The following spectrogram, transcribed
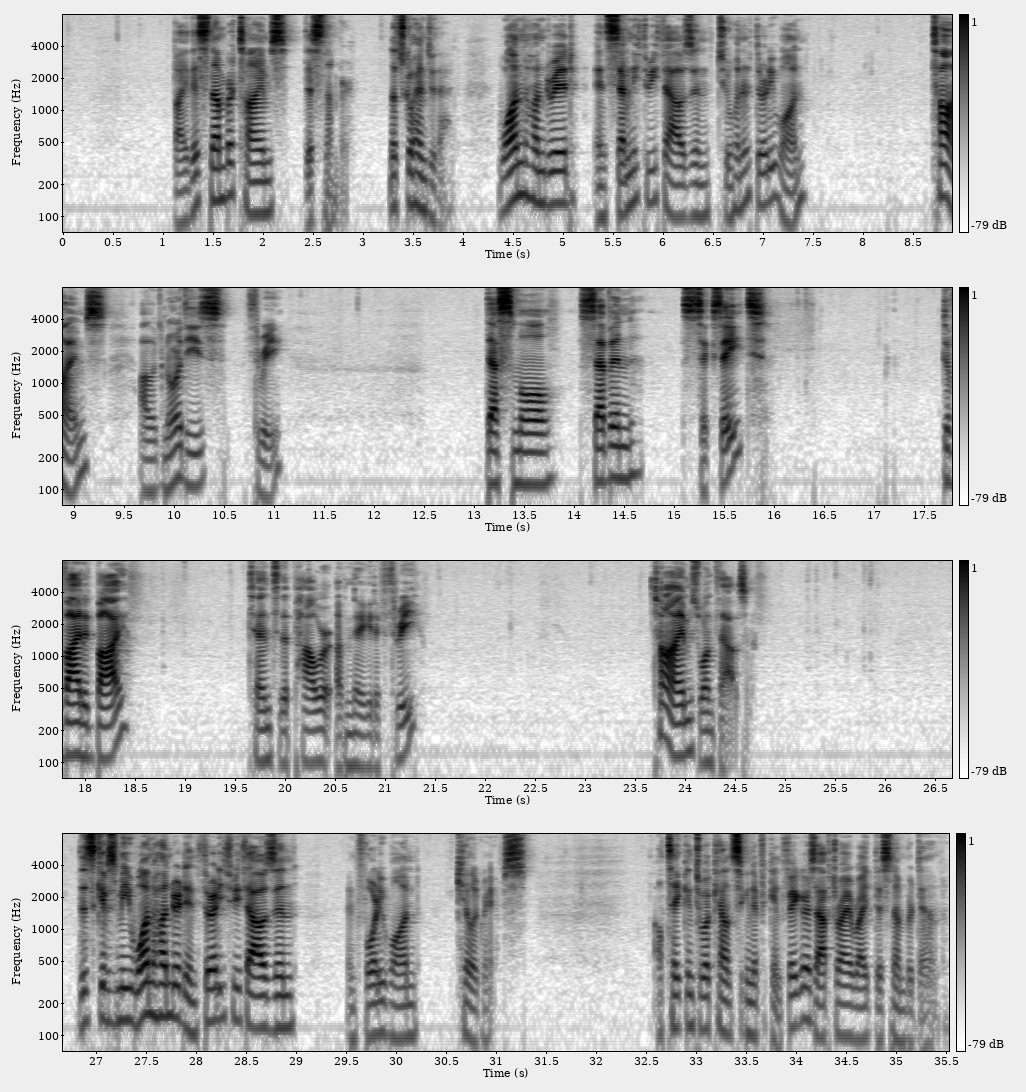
by this number times this number. Let's go ahead and do that. 173,231 times, I'll ignore these three, decimal 768 divided by 10 to the power of negative 3 times 1,000. This gives me 133,041 kilograms. I'll take into account significant figures after I write this number down.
